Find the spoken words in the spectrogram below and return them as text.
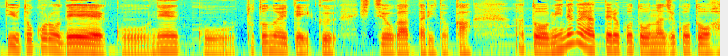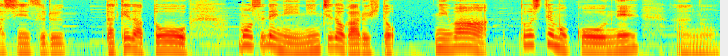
っていうところでこうねこう整えていく必要があったりとかあとみんながやってること同じことを発信するだけだともうすでに認知度がある人にはどうしてもこうねあの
